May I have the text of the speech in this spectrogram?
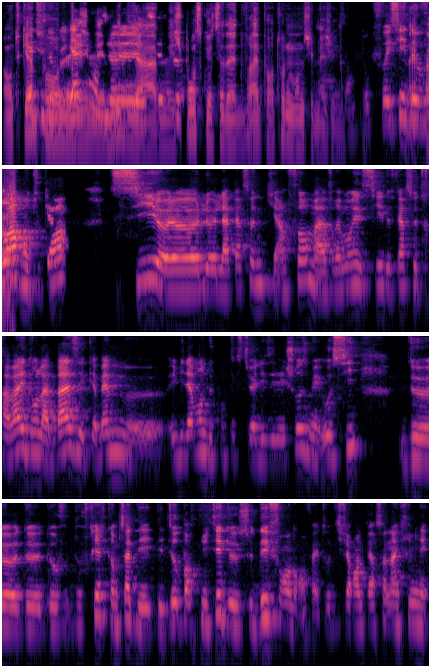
En tout cas, pour les, médias. Je, je pense que ça doit être vrai pour tout le monde, j'imagine. Donc, il faut essayer de voir, en tout cas, si euh, la personne qui informe a vraiment essayé de faire ce travail dont la base est quand même, euh, évidemment, de contextualiser les choses, mais aussi d'offrir de, comme ça des, opportunités de se défendre en fait aux différentes personnes incriminées.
